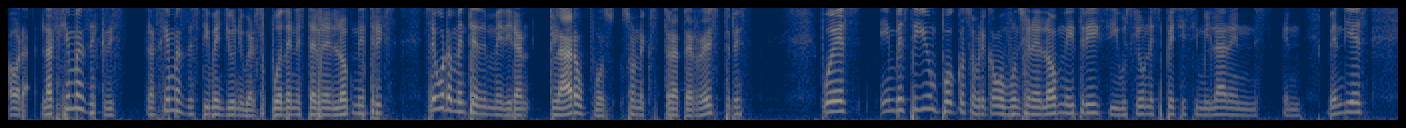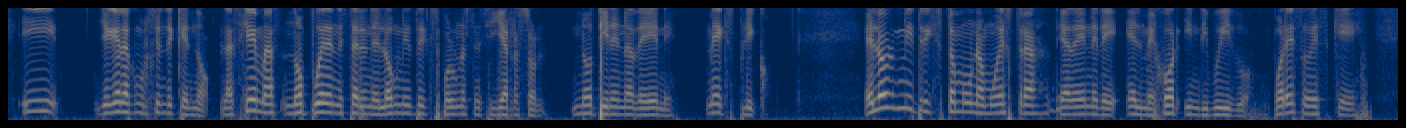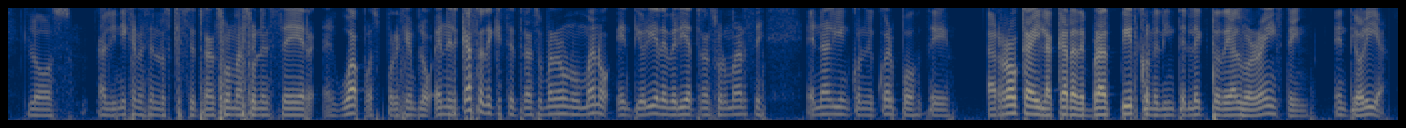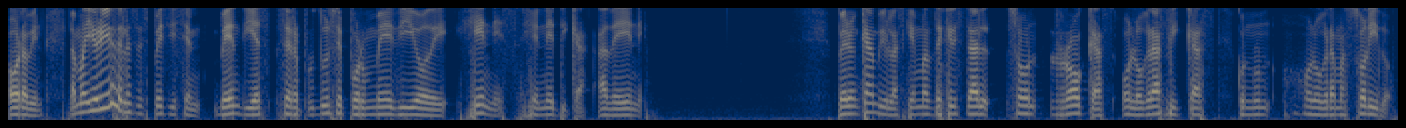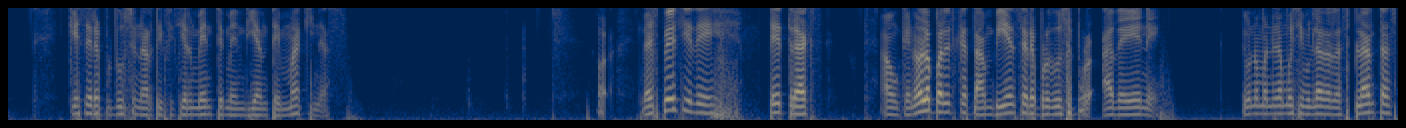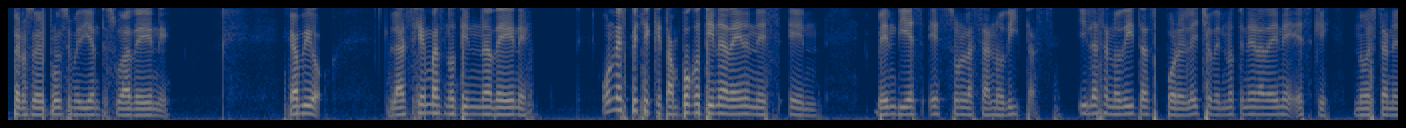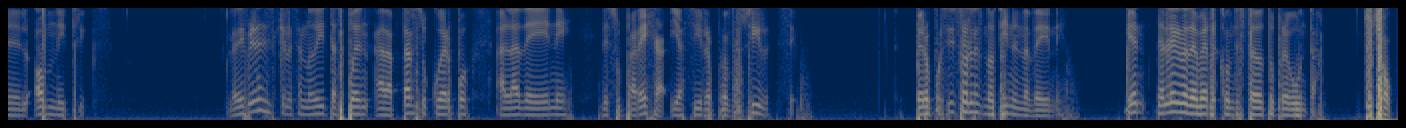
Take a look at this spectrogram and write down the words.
Ahora, ¿las gemas, de ¿las gemas de Steven Universe pueden estar en el Omnitrix? Seguramente me dirán, claro, pues son extraterrestres. Pues investigué un poco sobre cómo funciona el Omnitrix y busqué una especie similar en, en Ben 10 y llegué a la conclusión de que no, las gemas no pueden estar en el Omnitrix por una sencilla razón, no tienen ADN. Me explico. El Omnitrix toma una muestra de ADN de el mejor individuo, por eso es que los alienígenas en los que se transforma suelen ser eh, guapos. Por ejemplo, en el caso de que se transformara un humano, en teoría debería transformarse en alguien con el cuerpo de la roca y la cara de Brad Pitt con el intelecto de Albert Einstein, en teoría. Ahora bien, la mayoría de las especies en Ben 10 se reproduce por medio de genes, genética, ADN. Pero en cambio, las gemas de cristal son rocas holográficas con un holograma sólido que se reproducen artificialmente mediante máquinas. la especie de Tetrax, aunque no lo parezca, también se reproduce por ADN, de una manera muy similar a las plantas, pero se reproduce mediante su ADN. En cambio, las gemas no tienen ADN. Una especie que tampoco tiene ADN en Ben 10 son las anoditas. Y las anoditas, por el hecho de no tener ADN, es que no están en el Omnitrix. La diferencia es que las anoditas pueden adaptar su cuerpo al ADN de su pareja y así reproducirse. Pero por sí solas no tienen ADN. Bien, me alegro de haber contestado tu pregunta. Chau, chau.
